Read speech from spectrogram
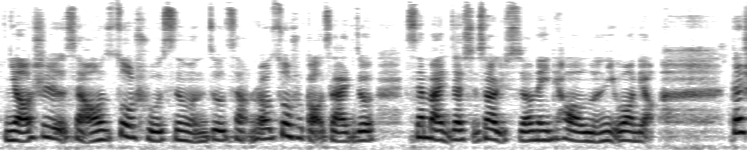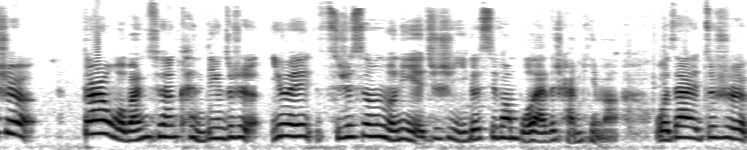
你要是想要做出新闻，就想要做出稿子来，你就先把你在学校里学到那一套伦理忘掉。但是。当然，我完全肯定，就是因为其实新闻伦理也就是一个西方舶来的产品嘛。我在就是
